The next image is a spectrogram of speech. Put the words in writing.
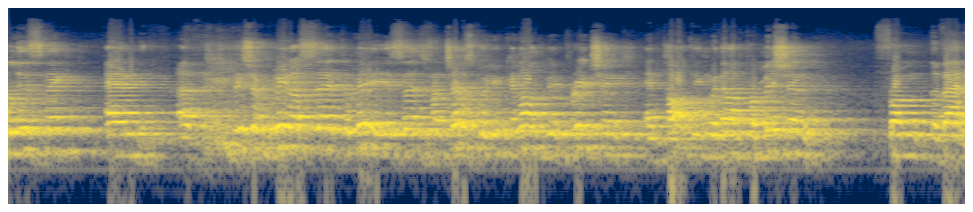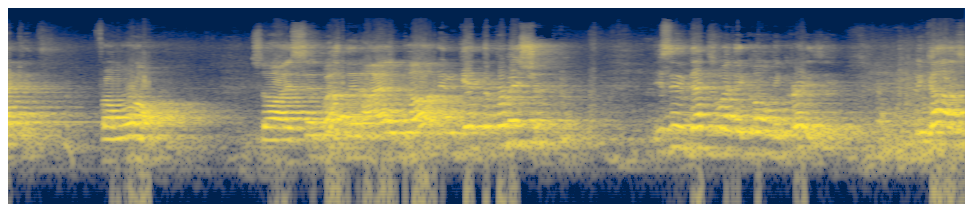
were listening, and uh, Bishop Guido said to me, he says, Francesco, you cannot be preaching and talking without permission from the Vatican, from Rome. So I said, well, then I'll go and get the permission. You see, that's why they call me crazy. Because,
